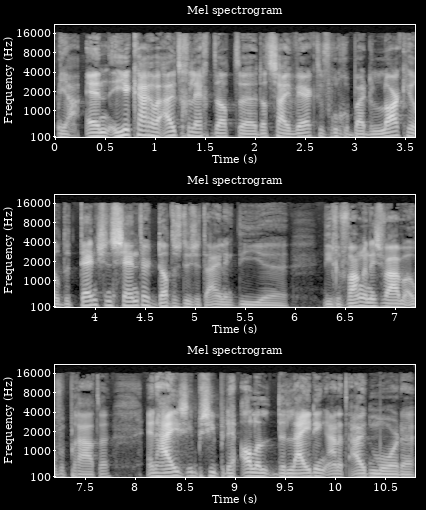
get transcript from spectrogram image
Ja, en hier krijgen we uitgelegd dat, eh, dat zij werkte vroeger bij de Larkhill Detention Center. Dat is dus uiteindelijk die, eh, die gevangenis waar we over praten. En hij is in principe de, alle, de leiding aan het uitmoorden.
